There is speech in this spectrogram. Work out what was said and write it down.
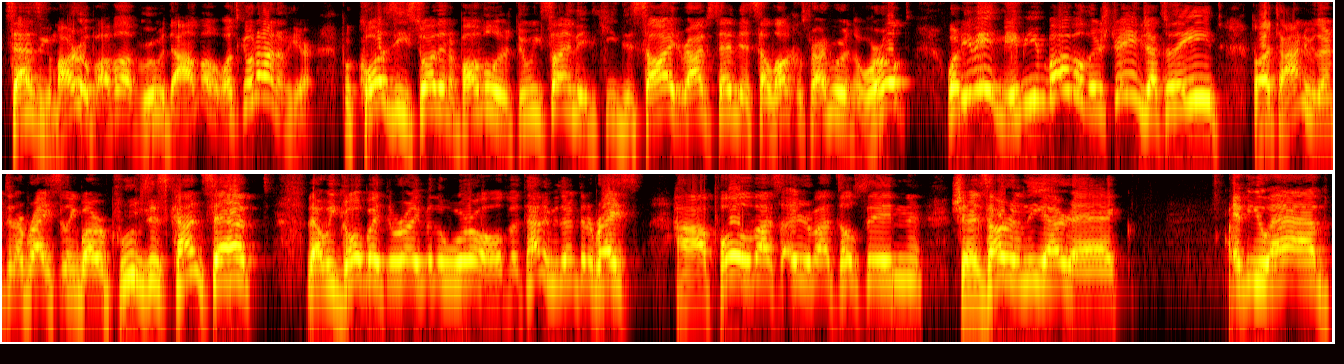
Says Gemara, what's going on over here? Because he saw that in Bavel are doing something that he decided, Rav said that salachas for everywhere in the world? What do you mean? Maybe in Bavel they're strange, that's what they eat. But Tani, we learned in a Bryce, about proves this concept that we go by the right of the world. But Tani, we learned in a Bryce, Ha-pol vas-ayr va-tolsin, shezar in the Yarek. If you have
